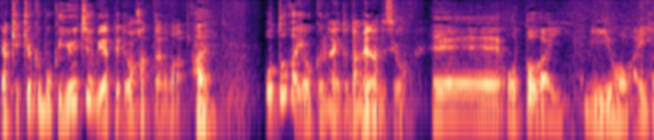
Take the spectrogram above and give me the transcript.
や結局僕 YouTube やってて分かったのははい音が良くないとダメなんですよ。えー、音がいいいい方がいい。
